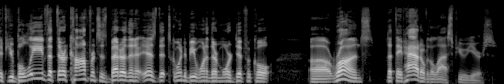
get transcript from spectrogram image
if you believe that their conference is better than it is, that's going to be one of their more difficult uh, runs that they've had over the last few years.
